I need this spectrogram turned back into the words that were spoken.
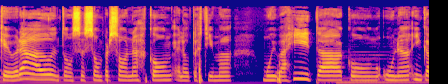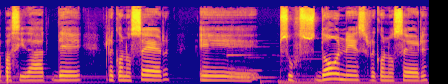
quebrado, entonces son personas con el autoestima muy bajita, con una incapacidad de reconocer eh, sus dones, reconocer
